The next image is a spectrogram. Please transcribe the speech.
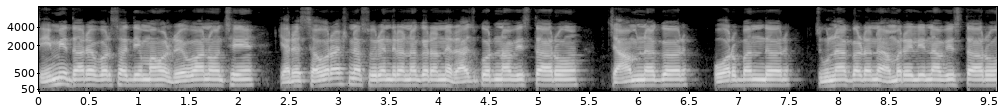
ધીમી ધારે વરસાદી માહોલ રહેવાનો છે. જ્યારે સૌરાષ્ટ્રના સુરેન્દ્રનગર અને રાજકોટના વિસ્તારો, જામનગર, પોરબંદર, જૂનાગઢ અને અમરેલીના વિસ્તારો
